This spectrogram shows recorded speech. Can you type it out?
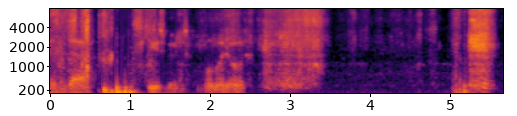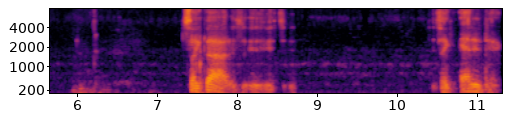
And uh, excuse me, hold my nose. It's like that. It's, it's it's like editing.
